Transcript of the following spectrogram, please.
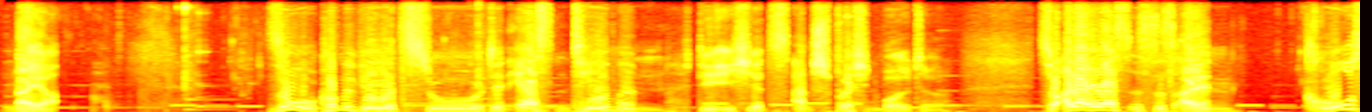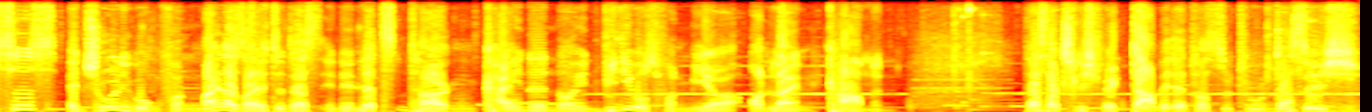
Naja. So, kommen wir jetzt zu den ersten Themen, die ich jetzt ansprechen wollte. Zuallererst ist es ein großes Entschuldigung von meiner Seite, dass in den letzten Tagen keine neuen Videos von mir online kamen. Das hat schlichtweg damit etwas zu tun, dass ich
